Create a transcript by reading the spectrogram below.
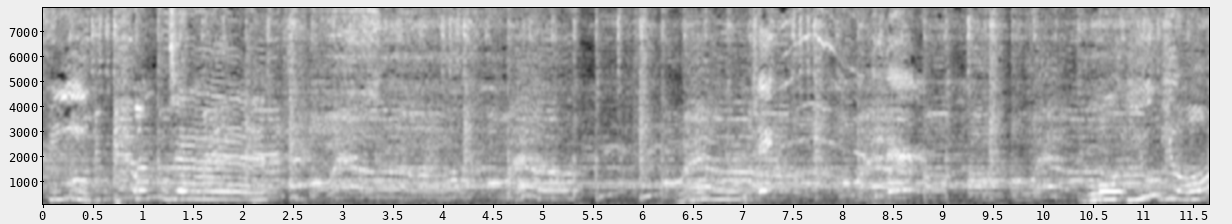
scene. Youngjae. Whoa, Yu-Gi-Oh!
